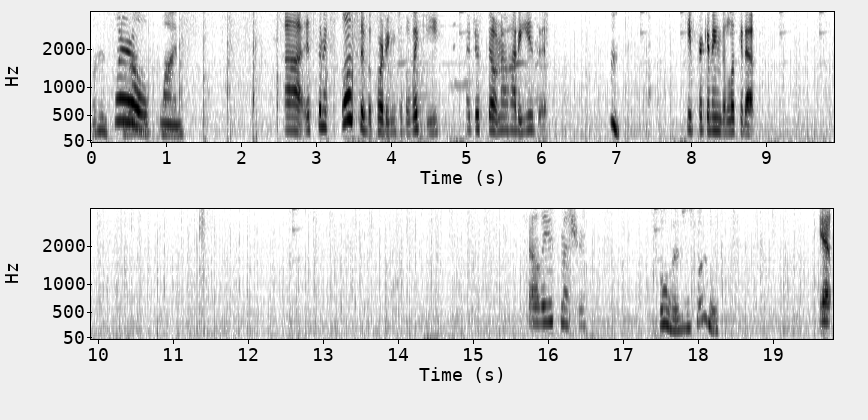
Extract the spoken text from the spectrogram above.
What is Squirrel. Squirrel line? Uh, it's an explosive according to the wiki. I just don't know how to use it. Keep forgetting to look it up. All these mushrooms. Oh, there's a Slurtle. Yep.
